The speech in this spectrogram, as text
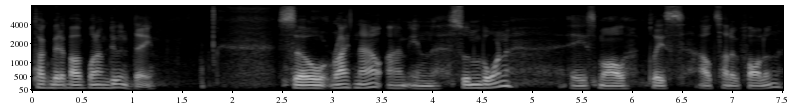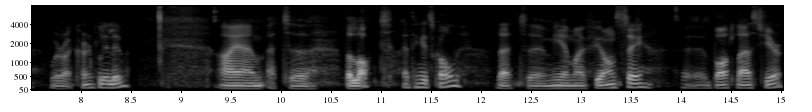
talk a bit about what I'm doing today. So right now, I'm in Sundborn, a small place outside of Falun where I currently live. I am at uh, the lot, I think it's called, that uh, me and my fiance bought last year,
